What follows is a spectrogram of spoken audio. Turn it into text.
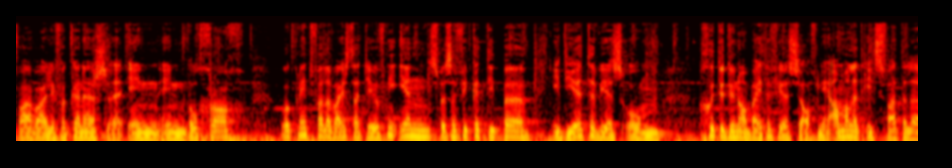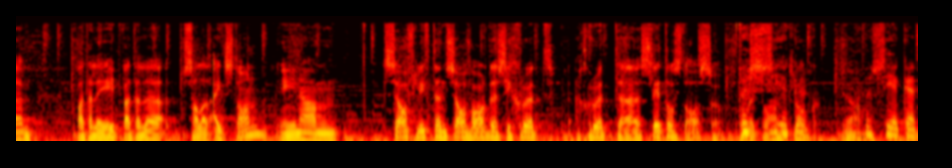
baie baie lief vir kinders en en wil graag ook net vir hulle wys dat jy hoef nie een spesifieke tipe idee te wees om goed te doen daar buite vir jouself nie. Almal het iets wat hulle wat hulle het wat hulle sal laat uitstaan en um selfliefde en selfwaarde is die groot groot uh, sleutels daarso om dit te ontlok. Ja. Verseker.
